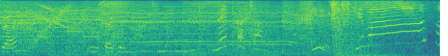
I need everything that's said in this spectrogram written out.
さあ宴の始まりねレッカちゃん行きまーす。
